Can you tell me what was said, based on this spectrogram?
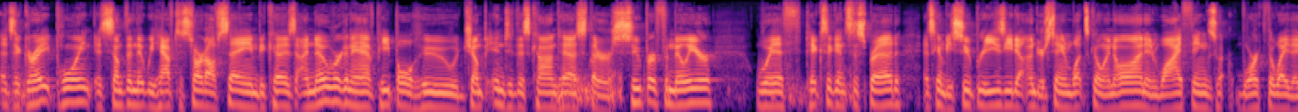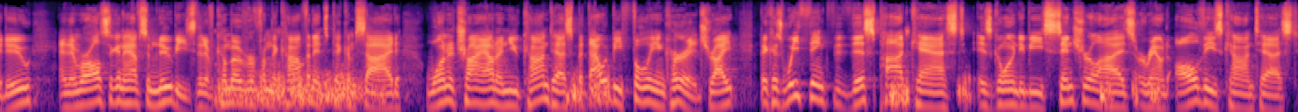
it's a great point. It's something that we have to start off saying because I know we're going to have people who jump into this contest that are super familiar with picks against the spread. It's going to be super easy to understand what's going on and why things work the way they do. And then we're also going to have some newbies that have come over from the confidence pick'em side, want to try out a new contest, but that would be fully encouraged, right? Because we think that this podcast is going to be centralized around all these contests.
